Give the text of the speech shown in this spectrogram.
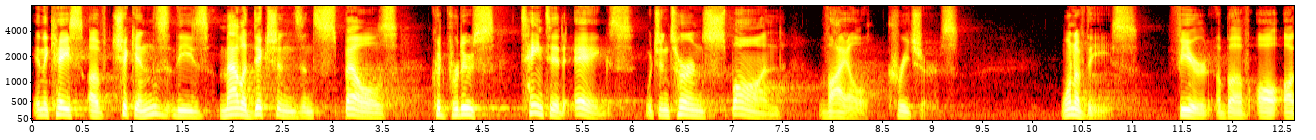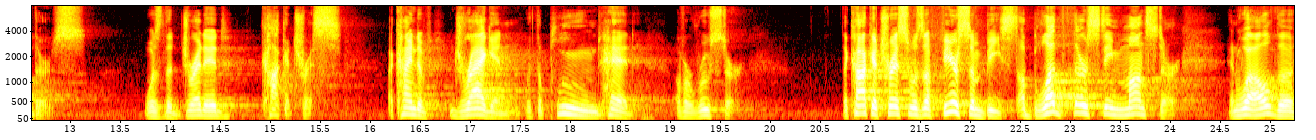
In the case of chickens, these maledictions and spells could produce tainted eggs, which in turn spawned vile creatures. One of these, feared above all others, was the dreaded cockatrice, a kind of dragon with the plumed head of a rooster. The cockatrice was a fearsome beast, a bloodthirsty monster and well, the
